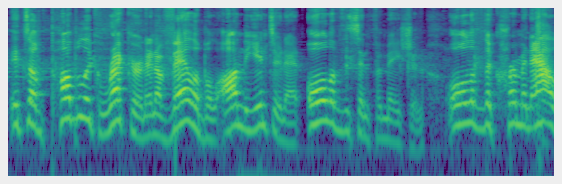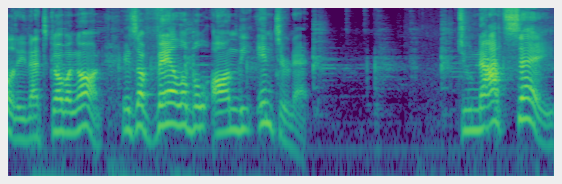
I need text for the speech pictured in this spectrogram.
It's a public record and available on the internet. All of this information, all of the criminality that's going on is available on the internet. Do not say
